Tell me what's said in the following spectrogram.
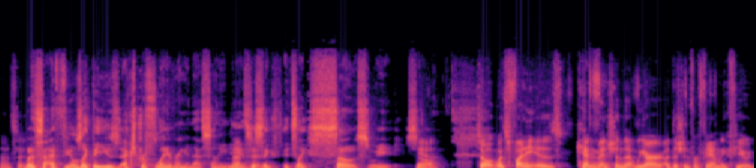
that's it. But it's, it feels like they use extra flavoring in that Sunny D. That's it's just it. like it's like so sweet. So yeah. So what's funny is Ken mentioned that we are auditioned for Family Feud.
